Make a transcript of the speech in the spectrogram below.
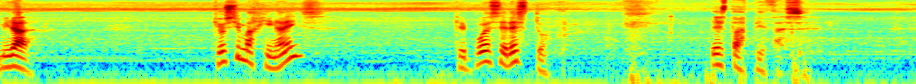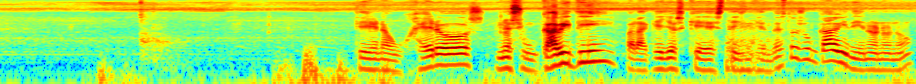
Mirad, ¿qué os imagináis que puede ser esto? Estas piezas. Tienen agujeros, no es un cavity, para aquellos que estéis diciendo, esto es un cavity, no, no, no,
